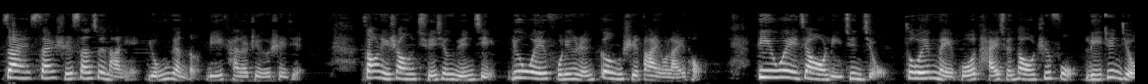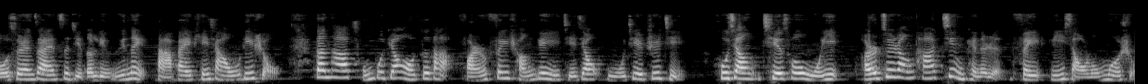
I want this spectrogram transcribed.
在三十三岁那年，永远的离开了这个世界。葬礼上群星云集，六位福灵人更是大有来头。第一位叫李俊九，作为美国跆拳道之父，李俊九虽然在自己的领域内打败天下无敌手，但他从不骄傲自大，反而非常愿意结交武界知己，互相切磋武艺。而最让他敬佩的人，非李小龙莫属。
